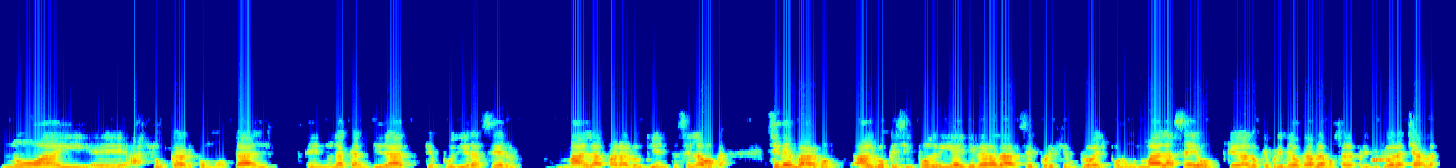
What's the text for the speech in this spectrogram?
no hay eh, azúcar como tal en una cantidad que pudiera ser mala para los dientes en la boca. Sin embargo, algo que sí podría llegar a darse, por ejemplo, es por un mal aseo, que era lo que primero que hablamos al principio de la charla,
